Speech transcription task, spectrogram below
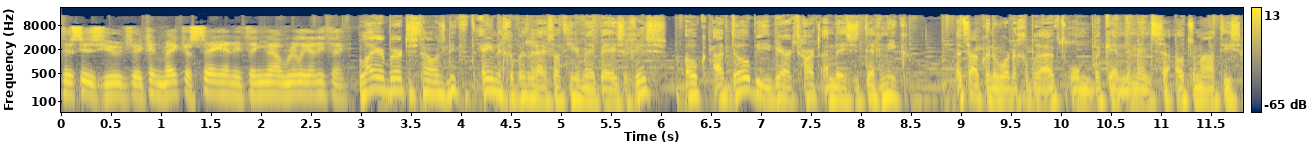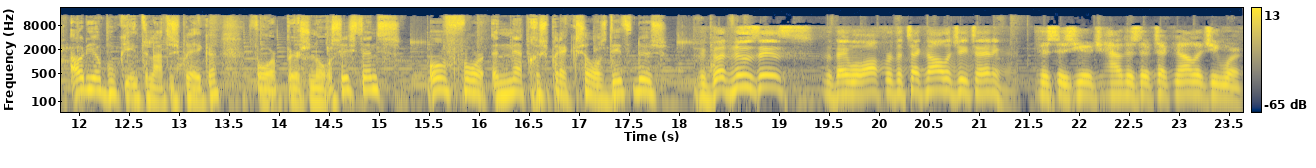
This is huge. They can make us say anything now, really anything. Lyrebird is trouwens niet het enige bedrijf dat hiermee bezig is. Ook Adobe werkt hard aan deze techniek. Het zou kunnen worden gebruikt om bekende mensen automatisch audioboeken in te laten spreken. Voor personal assistants of voor een nepgesprek zoals dit dus. The good news is that they will offer the technology to anyone. This is huge. How does their technology work?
